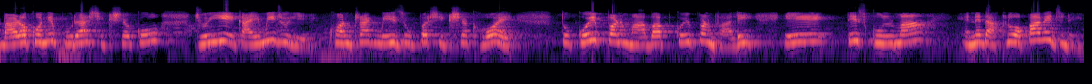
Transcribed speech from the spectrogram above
બાળકોને પૂરા શિક્ષકો જોઈએ, કાયમી જોઈએ કોન્ટ્રાક્ટ બેઝ ઉપર શિક્ષક હોય, તો કોઈ પણ મા બાપ કોઈ પણ વાલી એ તે સ્કૂલમાં એને દાખલો અપાવે જ નહીં.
